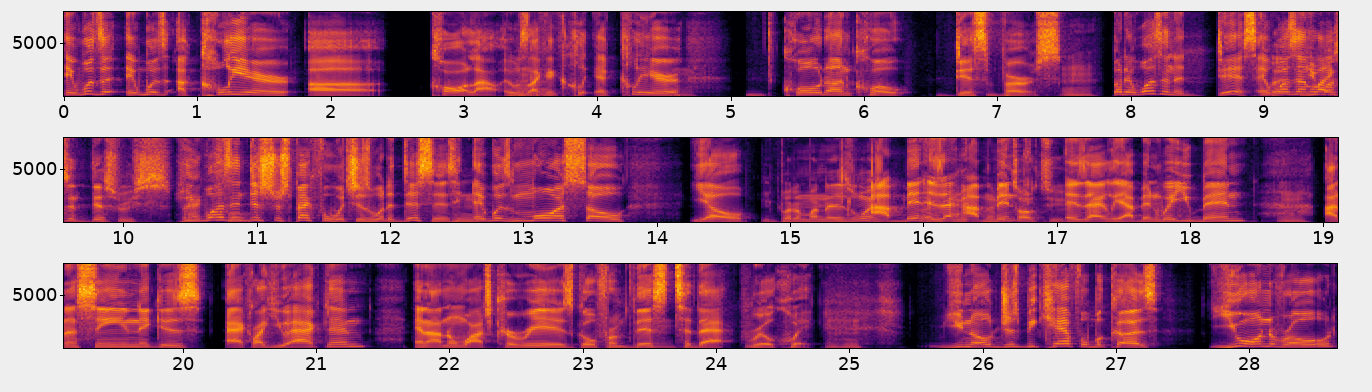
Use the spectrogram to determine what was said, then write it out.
it was a it was a clear uh call out. It was like a, cle- a clear quote unquote diss verse, mm. but it wasn't a diss. It But wasn't he like wasn't disrespectful. he wasn't disrespectful, which is what a diss is. Mm. It was more so, yo, You put him under his wing. I've been Let me- I've been talk to you. exactly. I've been where you been. Mm. I done seen niggas act like you acting, and I done watch careers go from this to that real quick. Mm-hmm. You know, just be careful because you on the road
